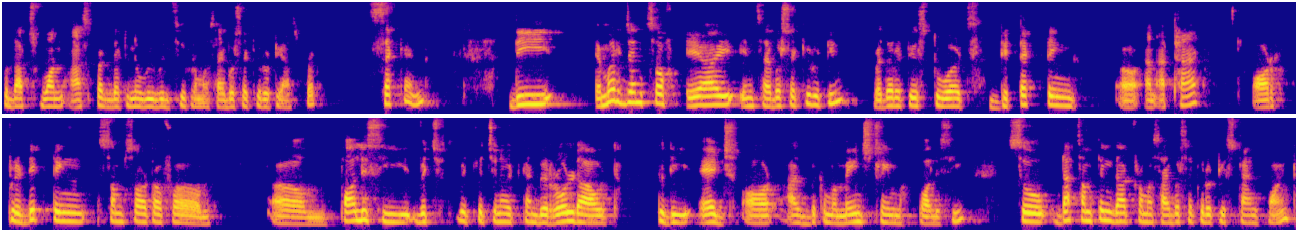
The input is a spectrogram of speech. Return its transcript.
So that's one aspect that you know we will see from a cybersecurity aspect. Second, the emergence of AI in cybersecurity, whether it is towards detecting uh, an attack or predicting some sort of a um, policy which, which, which you know it can be rolled out to the edge or has become a mainstream policy. So that's something that from a cybersecurity standpoint,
